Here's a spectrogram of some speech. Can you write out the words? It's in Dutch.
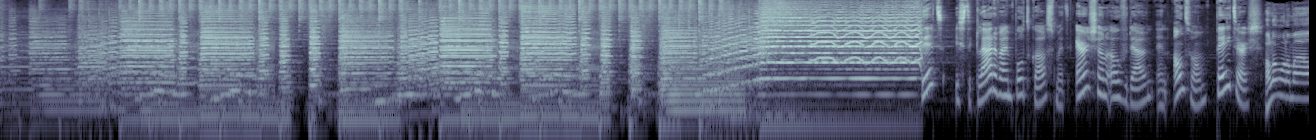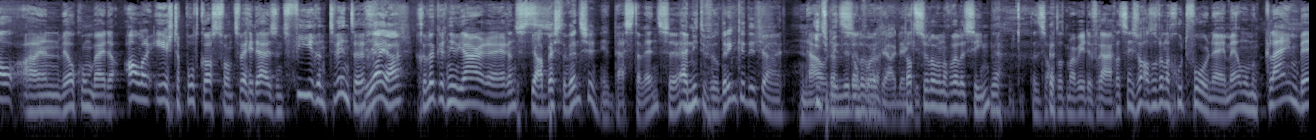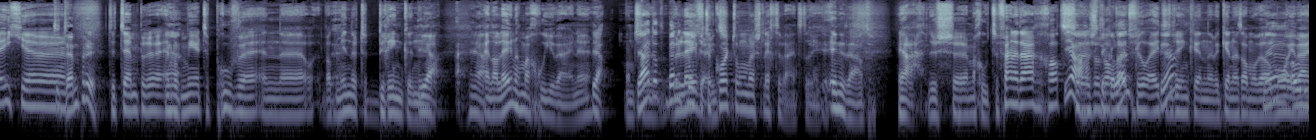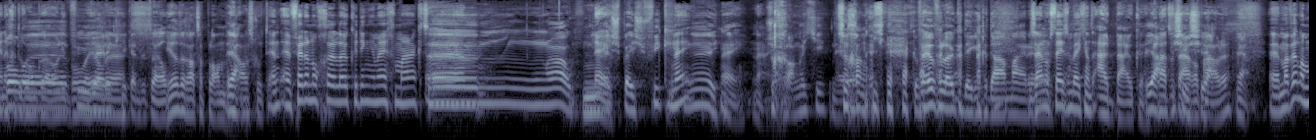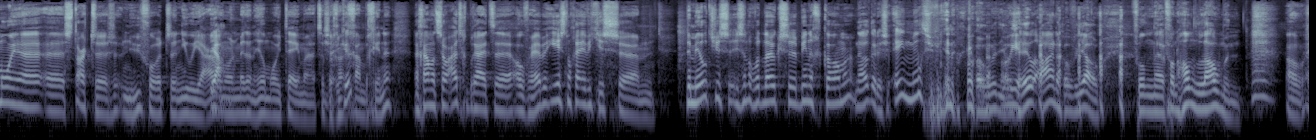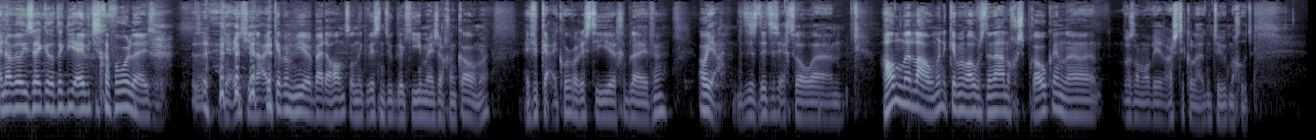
Dit is de Klare Wijn Podcast met Ernst-Jan Overduin en Antoine Peters. Hallo allemaal en welkom bij de allereerste podcast van 2024. Ja, ja. Gelukkig nieuwjaar, eh, Ernst. Ja, beste wensen. Het beste wensen. En niet te veel drinken dit jaar. Nou, Iets minder dan zullen vorig jaar, denk Dat ik. zullen we nog wel eens zien. Ja. Dat is altijd maar weer de vraag. Dat is altijd wel een goed voornemen, hè? om een klein beetje Te temperen. te temperen en Ja. wat meer te proeven en eh, wat minder te drinken. Ja, ja. En alleen nog maar goede wijn, hè? ja. Want Ja, eh, dat ben we ik leven je te eens. kort om eh, slechte wijn te drinken. inderdaad. Ja, dus, eh, maar goed. Fijne dagen gehad. Ja, Eh, zoals altijd leuk. veel eten, Ja. drinken. En eh, we kennen het allemaal wel. Mooie wijnen gedronken, oliebollen. vuurwerk, heel, je kent het wel. heel de rattenplan. Ja. Alles goed. En, en verder nog leuke dingen meegemaakt? Ehm, Ehm, nou, nee. specifiek. nee? Nee. Nee. Nou, Zo'n gangetje. Nee, Zo'n gangetje. Ik heb heel veel leuke dingen gedaan, maar... We zijn nog steeds een beetje aan het uitbuiken. Ja, Laten we het daarop houden. Maar wel een mooie start nu voor het nieuwe jaar. Ja. Om met een heel mooi thema te gaan beginnen. Daar gaan we het zo uitgebreid over hebben. Eerst nog eventjes ehm, de mailtjes. Is er nog wat leuks eh, binnengekomen? Nou, er is één mailtje binnengekomen. Die Oh, was ja. heel aardig over jou. Van, eh, van Han Laumen. Oh, en nou wil je zeker dat ik die eventjes ga voorlezen. Jeetje, nou, ik heb hem hier bij de hand, want ik wist natuurlijk dat je hiermee zou gaan komen. Even kijken hoor, waar is die eh, gebleven? Oh ja, dit is, dit is echt wel... ehm Han Laumen, ik heb hem overigens daarna nog gesproken. En was allemaal weer hartstikke leuk natuurlijk, maar goed.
